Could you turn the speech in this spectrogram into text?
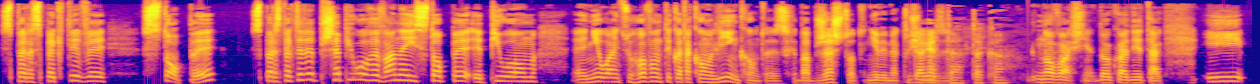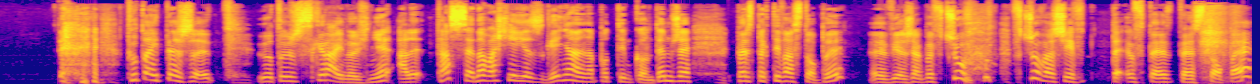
z perspektywy stopy, z perspektywy przepiłowywanej stopy y, piłą y, nie łańcuchową, tylko taką linką. To jest chyba brzeszczot, nie wiem jak to się Gareta nazywa. taka. No właśnie, dokładnie tak. I tutaj też, e, no to już skrajność, nie? Ale ta scena właśnie jest genialna pod tym kątem, że perspektywa stopy, wiesz, jakby wczu, wczuwasz się w tę w te, te stopę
